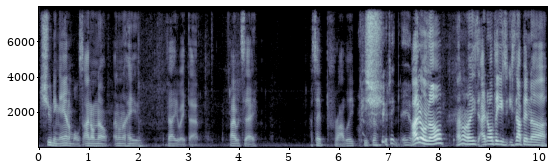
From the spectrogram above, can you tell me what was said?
shooting animals. I don't know. I don't know how you evaluate that. I would say. I'd say probably Pico. Shooting. Animals. I don't know. I don't know. He's, I don't think he's he's not been uh,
